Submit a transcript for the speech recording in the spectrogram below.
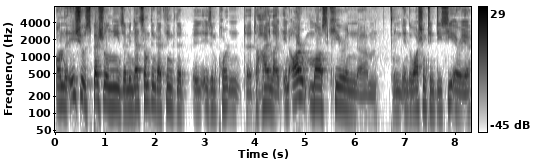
on the issue of special needs, I mean that's something I think that is important to, to highlight. In our mosque here in um, in, in the Washington D.C. area,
